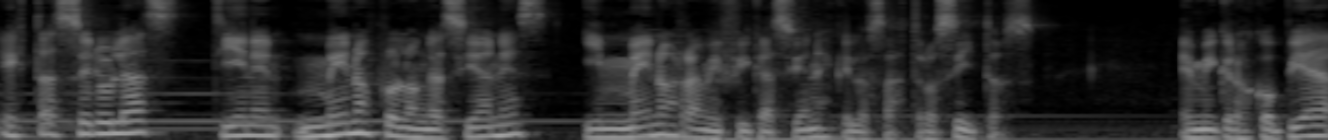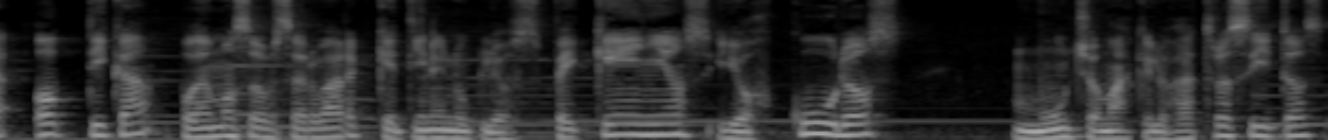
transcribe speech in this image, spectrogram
Estas células tienen menos prolongaciones y menos ramificaciones que los astrocitos. En microscopía óptica podemos observar que tiene núcleos pequeños y oscuros, mucho más que los astrocitos,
